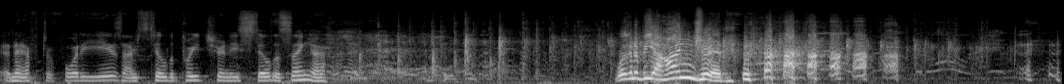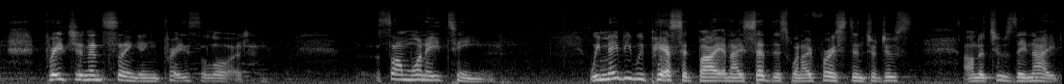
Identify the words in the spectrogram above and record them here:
And after 40 years, I'm still the preacher and he's still the singer. We're going to be a 100. Preaching and singing, praise the Lord. Psalm 118. We maybe we pass it by, and I said this when I first introduced on a Tuesday night,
